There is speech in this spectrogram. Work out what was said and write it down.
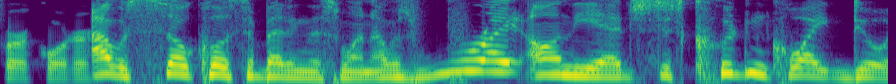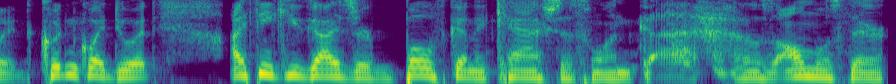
for a quarter. I was so close to betting this one. I was right on the edge, just couldn't quite do it. Couldn't quite do it. I think you guys are both going to cash this one. God, I was almost there.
